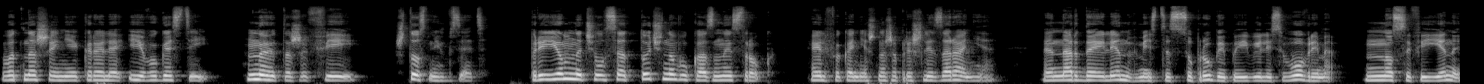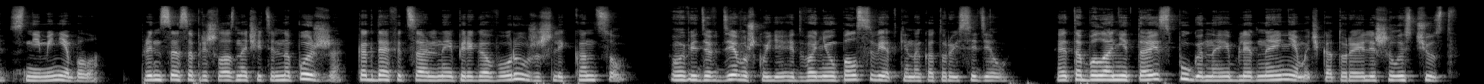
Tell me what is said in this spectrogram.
в отношении короля и его гостей. Но это же феи. Что с них взять? Прием начался точно в указанный срок. Эльфы, конечно же, пришли заранее. Эннарда и Лен вместе с супругой появились вовремя, Но Софиены с ними не было. Принцесса пришла значительно позже, когда официальные переговоры уже шли к концу. Увидев девушку, я едва не упал с ветки, на которой сидел. Это была не та испуганная и бледная немочь, которая лишилась чувств,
